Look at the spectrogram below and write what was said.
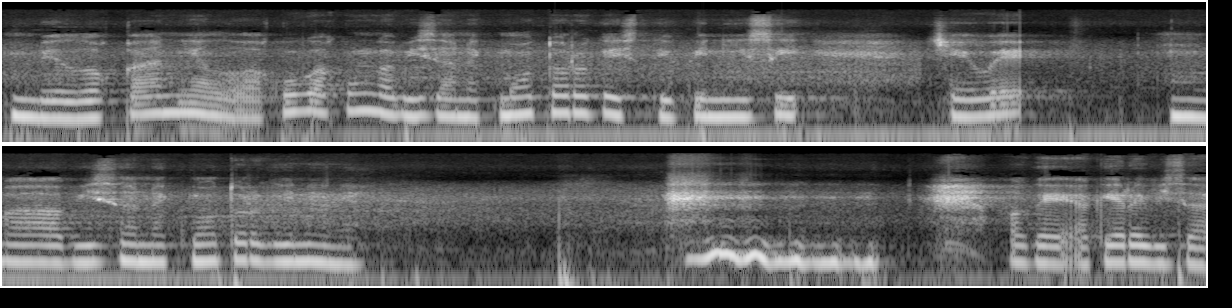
belokannya loh aku aku nggak bisa naik motor guys definisi cewek nggak bisa naik motor gini nih Oke, akhirnya bisa.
